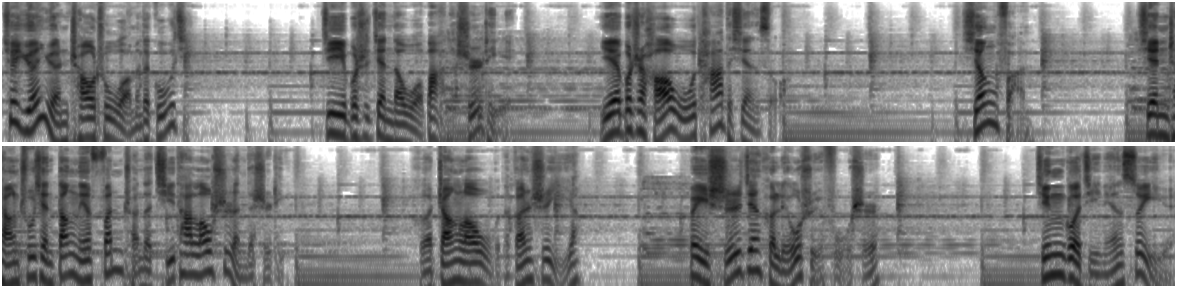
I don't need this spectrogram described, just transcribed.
却远远超出我们的估计。既不是见到我爸的尸体。也不是毫无他的线索。相反，现场出现当年帆船的其他捞尸人的尸体，和张老五的干尸一样，被时间和流水腐蚀，经过几年岁月，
